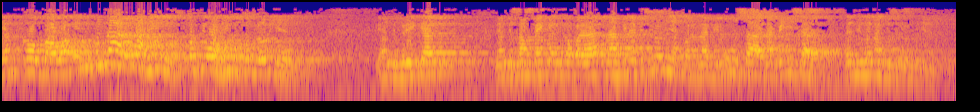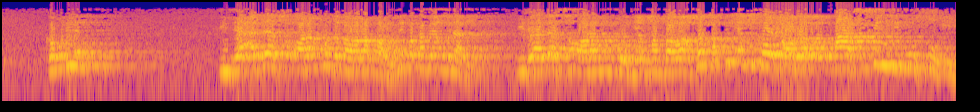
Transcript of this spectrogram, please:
yang kau bawa ini benar wahyu seperti wahyu sebelumnya yang diberikan, yang disampaikan kepada Nabi-Nabi sebelumnya, kepada Nabi Musa, Nabi Isa, dan juga Nabi sebelumnya. Kemudian tidak ada seorang pun kata Waraqah, ini perkara yang benar. Tidak ada seorang pun yang membawa seperti yang kau bawa pasti dimusuhi.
